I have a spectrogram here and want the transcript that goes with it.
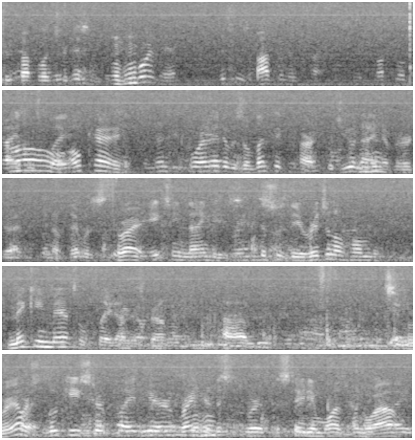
True Buffalo Tradition. But Before that, this was Offerman Park. Buffalo Bisons Oh, played. okay. And then before that, it was Olympic Park, which you and I never heard of. You know, that was Right. the 1890s. This was the original home. that Mickey Mantle played on this ground. Um, Of Really? course, Luke Easter played here. Right here, this is where the stadium was when he Wow. played.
